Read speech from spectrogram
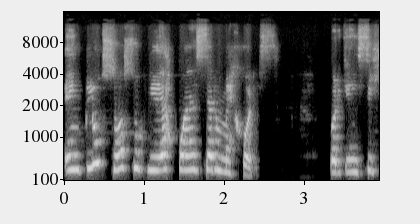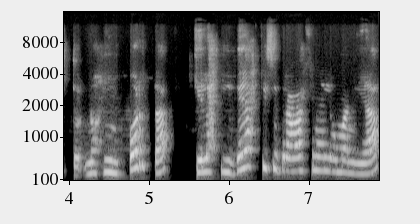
e incluso sus ideas pueden ser mejores. Porque, insisto, nos importa que las ideas que se trabajen en la humanidad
